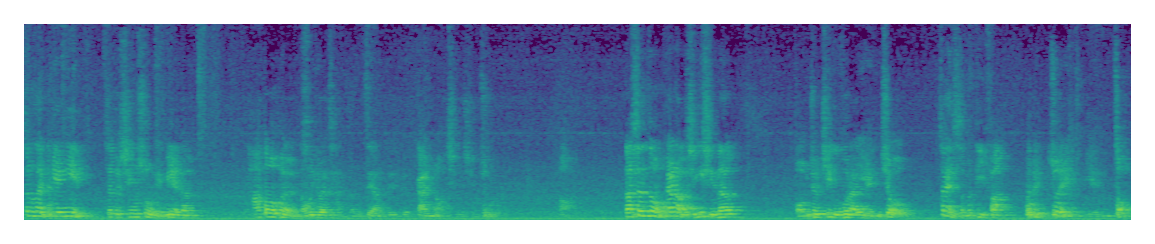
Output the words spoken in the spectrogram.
正在偏印这个星数里面呢，它都很容易就会产生这样的一个干扰情形出来，啊，那甚至这种干扰情形呢，我们就进一步来研究，在什么地方会最严重，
